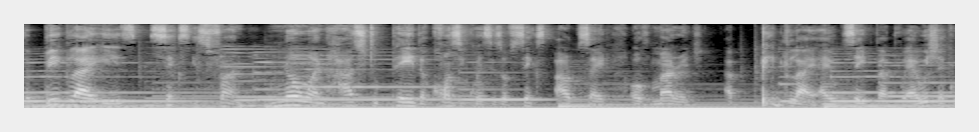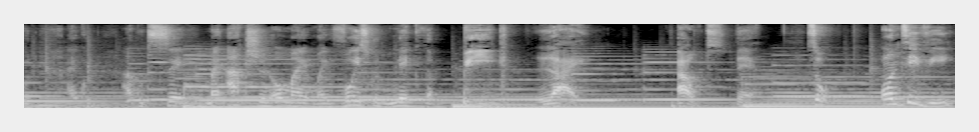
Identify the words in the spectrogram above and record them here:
The big lie is sex is fun. No one has to pay the consequences of sex outside of marriage. Big lie. I would say it that way. I wish I could I could I could say my action or my, my voice could make the big lie out there. So on TV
